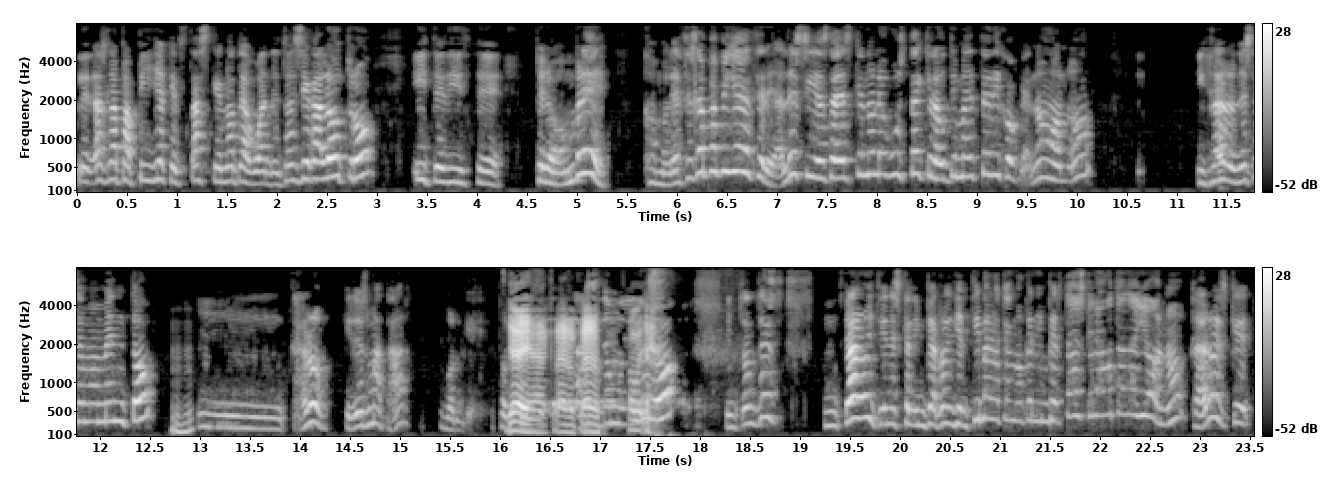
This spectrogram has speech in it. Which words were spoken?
le das la papilla que estás que no te aguanta. Entonces llega el otro y te dice, pero hombre, ¿cómo le haces la papilla de cereales si ya sabes que no le gusta y que la última vez te dijo que no, ¿no? Y claro, en ese momento, mm, claro, quieres matar. Porque, porque ya, claro, claro. muy duro. Entonces, claro, y tienes que limpiarlo y encima lo tengo que limpiar todo, es que lo hago todo yo, ¿no? Claro, es que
